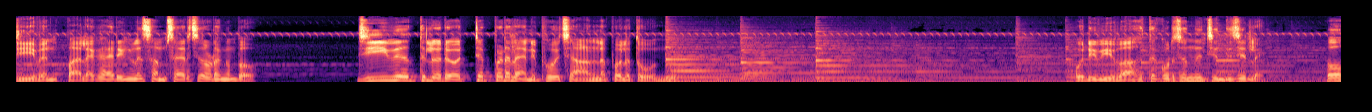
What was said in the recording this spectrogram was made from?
ജീവൻ പല കാര്യങ്ങളും സംസാരിച്ചു തുടങ്ങുമ്പോൾ ജീവിതത്തിൽ ഒരു ഒറ്റപ്പെടൽ അനുഭവിച്ച ആളിനെ പോലെ തോന്നുന്നു. ഒരു വിവാഹത്തെക്കുറിച്ചൊന്നും ചിന്തിച്ചില്ലേ? ഓ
